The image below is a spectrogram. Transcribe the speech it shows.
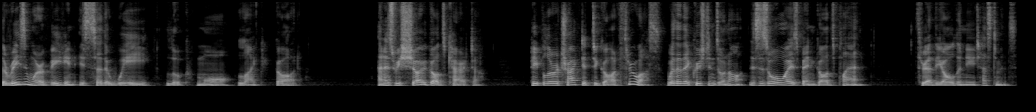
The reason we're obedient is so that we look more like God. And as we show God's character, people are attracted to God through us, whether they're Christians or not. This has always been God's plan throughout the Old and New Testaments.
